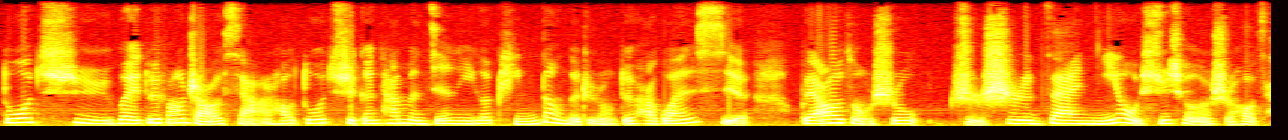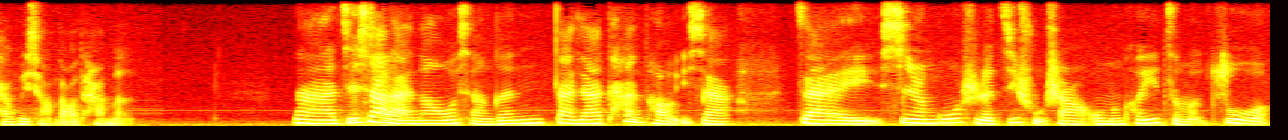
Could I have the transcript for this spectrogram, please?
多去为对方着想，然后多去跟他们建立一个平等的这种对话关系，不要总是只是在你有需求的时候才会想到他们。那接下来呢，我想跟大家探讨一下，在信任公式的基础上，我们可以怎么做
